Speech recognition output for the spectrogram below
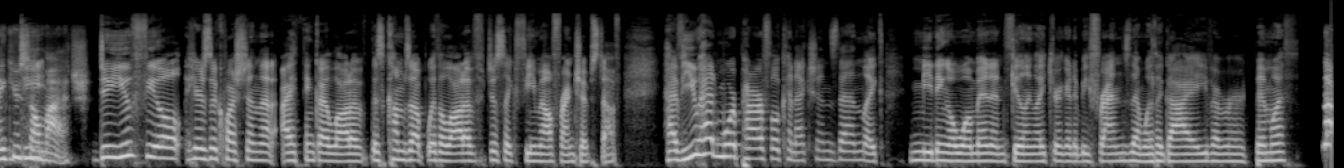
Thank you Do so you- much. Do you feel here's a question that I think a lot of this comes up with a lot of just like female friendship stuff. Have you had more powerful connections than like meeting a woman and feeling like you're going to be friends than with a guy you've ever been with? No.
